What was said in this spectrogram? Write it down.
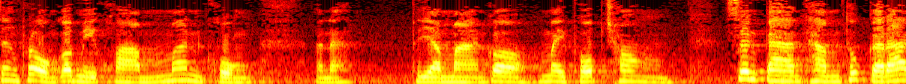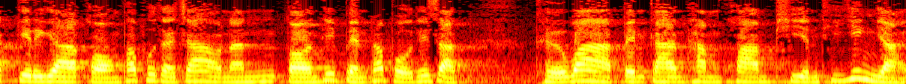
ซึ่งพระองค์ก็มีความมั่นคงนะพญามารก็ไม่พบช่อง ซึ่งการทำทุกขกิริยาของพระพุทธเจ้านั้น ตอนที่เป็นพระโพธิสัตว์ ถือว่าเป็นการทำความเพียรที่ยิ่งใหญ่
